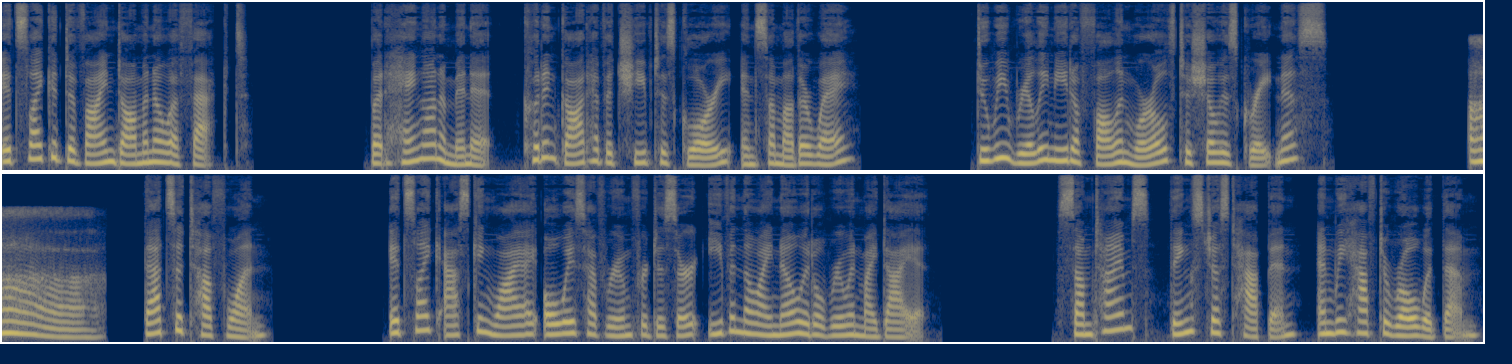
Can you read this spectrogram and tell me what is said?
It's like a divine domino effect. But hang on a minute, couldn't God have achieved his glory in some other way? Do we really need a fallen world to show his greatness? Ah. That's a tough one. It's like asking why I always have room for dessert even though I know it'll ruin my diet. Sometimes, things just happen, and we have to roll with them.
